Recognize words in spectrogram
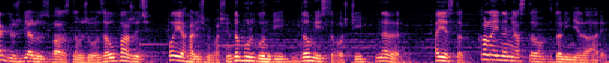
Jak już wielu z Was zdążyło zauważyć, pojechaliśmy właśnie do Burgundii, do miejscowości Never. A jest to kolejne miasto w Dolinie Loary.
